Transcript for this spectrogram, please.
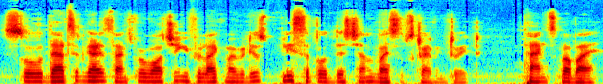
So that's it guys. Thanks for watching. If you like my videos please support this channel by subscribing to it. Thanks. Bye bye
